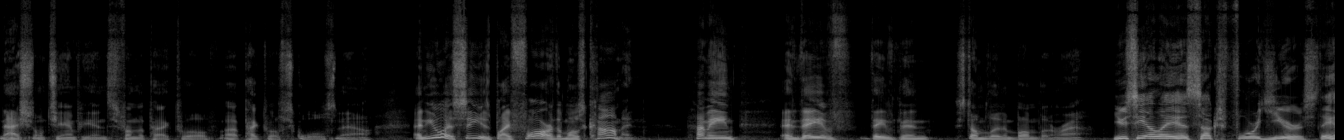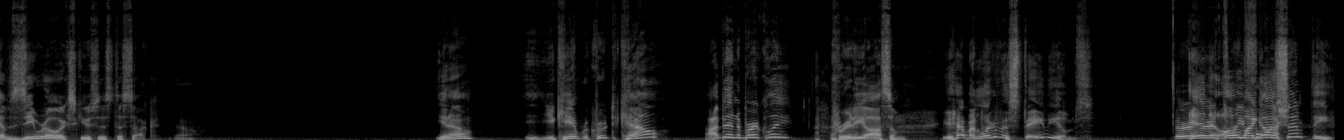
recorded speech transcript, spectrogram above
national champions from the Pac-12, uh, Pac-12 schools now, and USC is by far the most common. I mean, and they've they've been stumbling and bumbling around. UCLA has sucked for years. They have zero excuses to suck. Yeah. You know, you can't recruit to Cal. I've been to Berkeley. Pretty awesome. Yeah, but look at the stadiums. They're, And, they're oh my gosh. empty.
